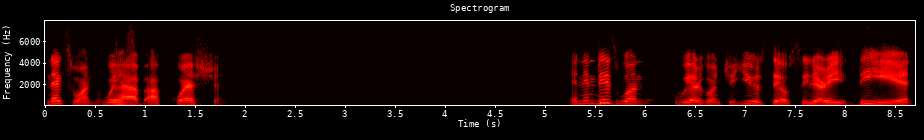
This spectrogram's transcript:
Next one, we have a question. And in this one, we are going to use the auxiliary did,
